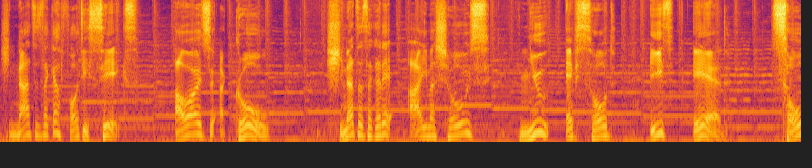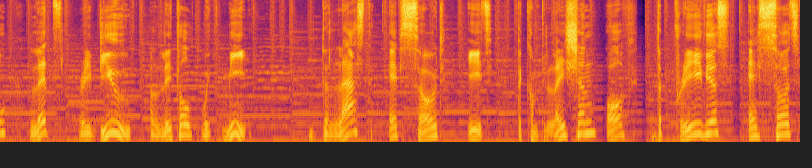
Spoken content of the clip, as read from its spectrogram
Hinatazaka 46. Hours ago, Hinatazaka de Aimasho's new episode is aired. So let's review a little with me. The last episode is the compilation of the previous episode's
